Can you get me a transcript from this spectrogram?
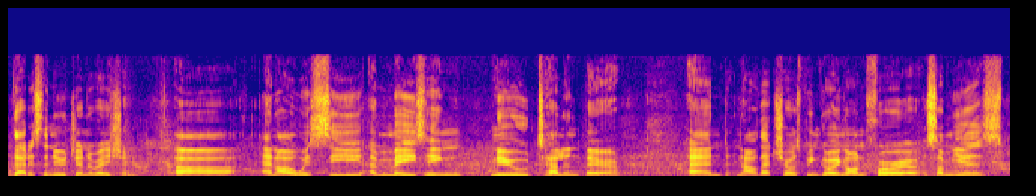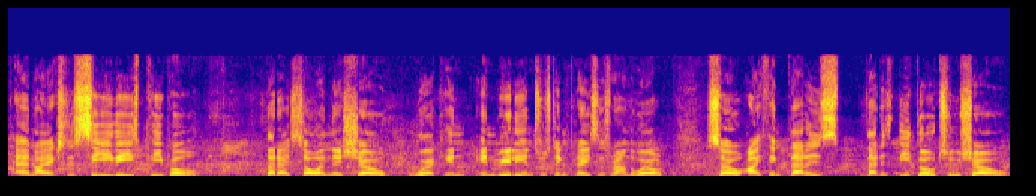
that is the new generation. Uh, and I always see amazing new talent there. And now that show's been going on for uh, some years, and I actually see these people that I saw in this show working in really interesting places around the world. So I think that is that is the go-to show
